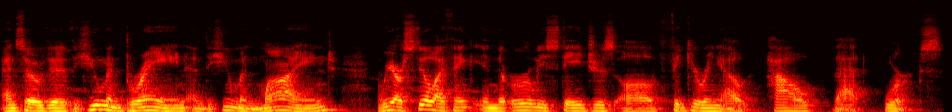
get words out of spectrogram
And so the, the human brain and the human mind, we are still, I think, in the early stages of figuring out how that works.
